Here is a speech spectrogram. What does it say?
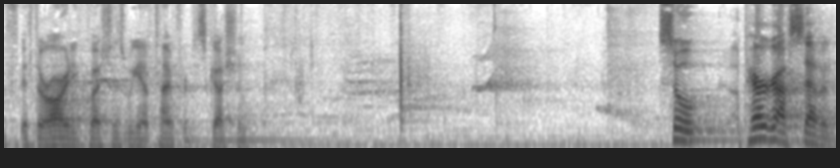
if, if there are any questions, we can have time for discussion. So, uh, paragraph seven.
